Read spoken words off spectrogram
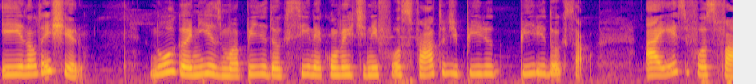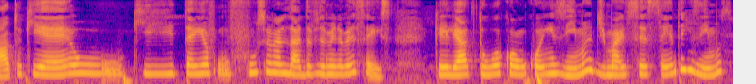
e não tem cheiro. No organismo, a piridoxina é convertida em fosfato de piridoxal. A esse fosfato que é o que tem a funcionalidade da vitamina B6, que ele atua como coenzima de mais de 60 enzimas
